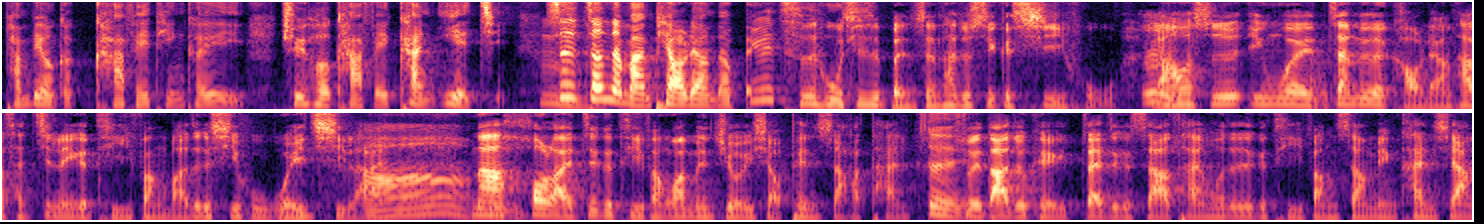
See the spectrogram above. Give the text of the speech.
旁边有个咖啡厅，可以去喝咖啡、看夜景，嗯、是真的蛮漂亮的。因为慈湖其实本身它就是一个西湖，嗯、然后是因为战略的考量，它才建了一个堤防，把这个西湖围起来。啊、那后来这个堤防外面就有一小片沙滩，对，所以大家就可以在这个沙滩或在这个堤防上面看向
